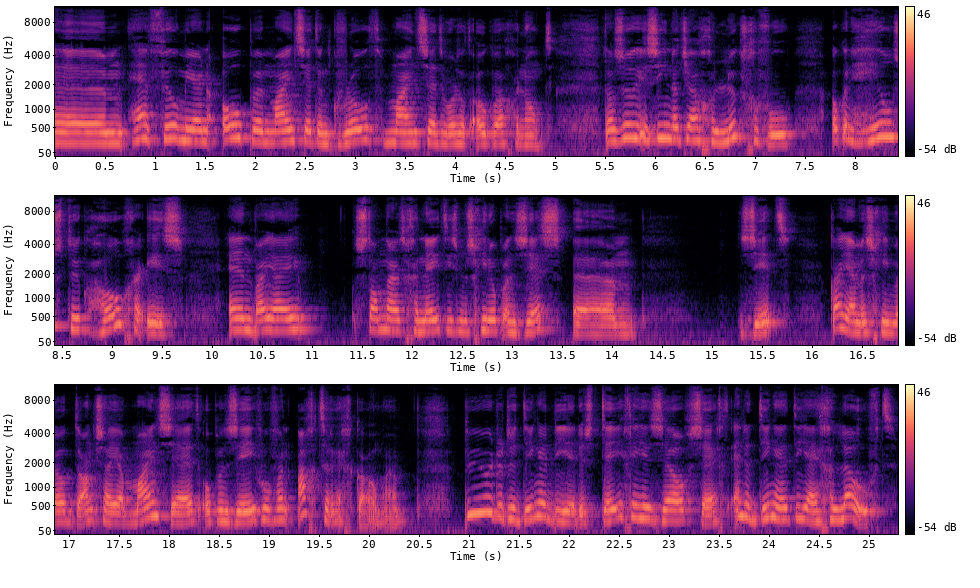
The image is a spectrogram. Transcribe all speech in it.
Um, veel meer een open mindset, een growth mindset wordt dat ook wel genoemd. Dan zul je zien dat jouw geluksgevoel ook een heel stuk hoger is. En waar jij standaard genetisch misschien op een 6 um, zit, kan jij misschien wel dankzij je mindset op een 7 of een 8 terechtkomen. Puur door de dingen die je dus tegen jezelf zegt en de dingen die jij gelooft.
